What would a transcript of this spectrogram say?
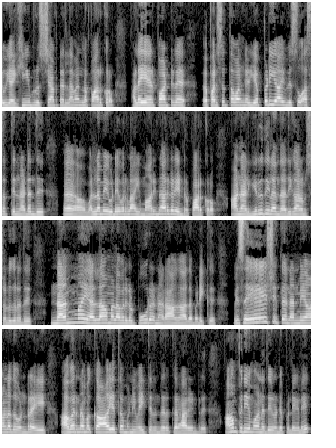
லூயா ஹீப்ரூஸ் சாப்டர் லெவனில் பார்க்கிறோம். பழைய ஏற்பாட்டில் பரிசுத்தவான்கள் எப்படியாய் விசுவாசத்தில் நடந்து வல்லமை உடையவர்களாய் மாறினார்கள் என்று பார்க்கிறோம். ஆனால் இறுதியில் அந்த அதிகாரம் சொல்லுகிறது நன்மை அல்லாமல் அவர்கள் பூரணர் ஆகாதபடிக்கு விசேஷித்த நன்மையானது ஒன்றை அவர் நமக்கு ஆயத்தம் பண்ணி வைத்திருந்திருக்கிறார் என்று. ஆம் பிரியமான தேவனுடைய பிள்ளைகளே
